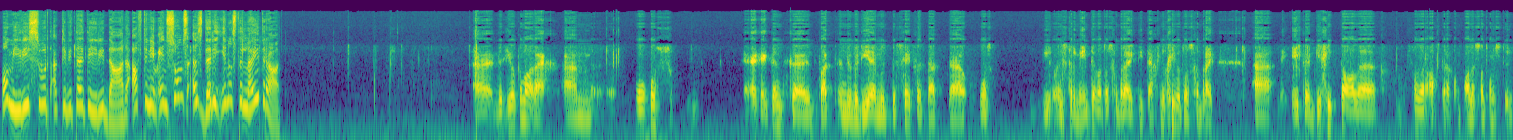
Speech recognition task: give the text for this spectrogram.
om hierdie soort aktiwiteite, hierdie dade af te neem en soms is dit die enigste leidraad. Uh dis heeltemal reg. Um ons ek ek dink uh, wat individue moet besef is dat uh, ons die instrumente wat ons gebruik, die tegnologie wat ons gebruik, uh het 'n digitale vingerafdruk op alles wat ons doen.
